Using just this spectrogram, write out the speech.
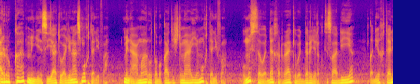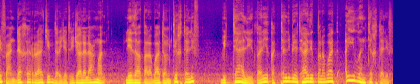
الركاب من جنسيات وأجناس مختلفة من أعمار وطبقات اجتماعية مختلفة ومستوى دخل راكب الدرجة الاقتصادية قد يختلف عن دخل راكب درجة رجال الأعمال. لذا طلباتهم تختلف بالتالي طريقة تلبية هذه الطلبات أيضا تختلف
